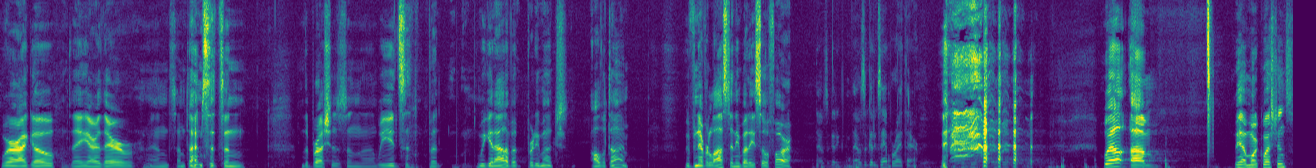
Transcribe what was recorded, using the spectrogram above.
where I go, they are there, and sometimes it's in the brushes and the weeds, but we get out of it pretty much all the time. We've never lost anybody so far. That was a good, that was a good example right there. Well, um, we have more questions.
